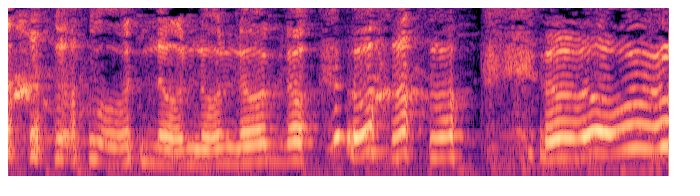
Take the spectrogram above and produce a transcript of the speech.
Oh, no, no, no, no. Oh,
